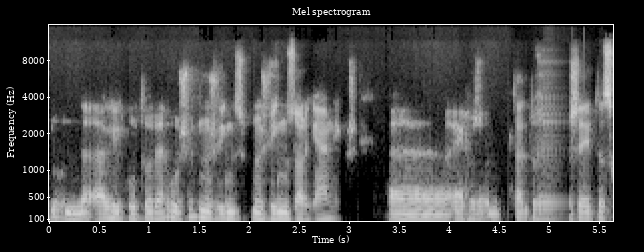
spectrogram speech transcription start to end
na agricultura, os, nos, vinhos, nos vinhos orgânicos, é, portanto, rejeita-se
